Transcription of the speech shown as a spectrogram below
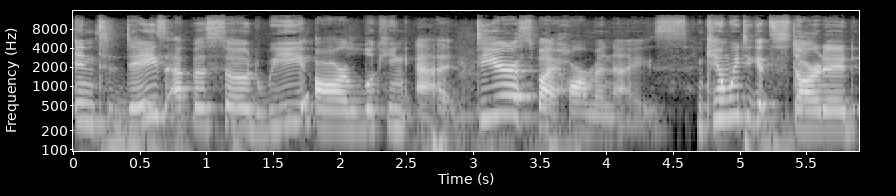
In today's episode, we are looking at Dear X by Harmonize. And can't wait to get started.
